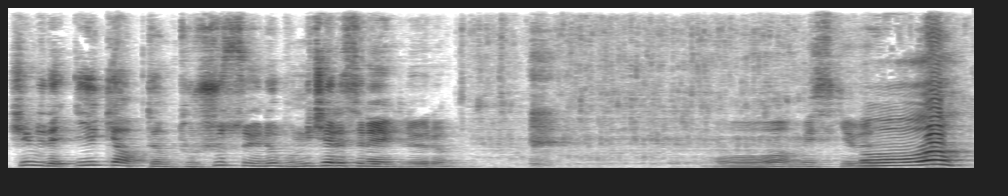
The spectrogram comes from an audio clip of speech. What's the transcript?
Şimdi de ilk yaptığım turşu suyunu bunun içerisine ekliyorum. Oo mis gibi. Oh.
